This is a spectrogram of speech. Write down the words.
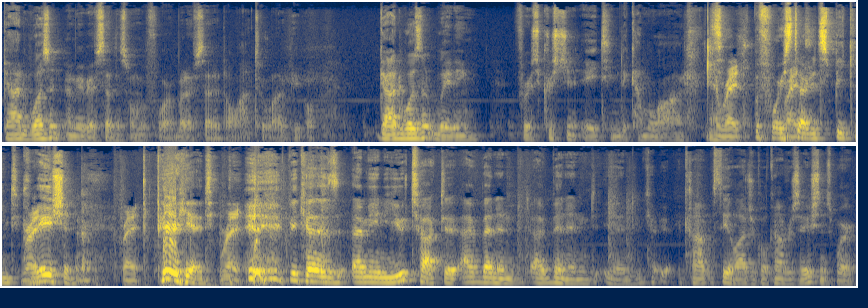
God wasn't I maybe I've said this one before, but I've said it a lot to a lot of people. God wasn't waiting for his Christian A team to come along Yeah, right. before he Right. started speaking to Right. creation. Right. Period. Right. because I mean, you talk to. I've been in. I've been in in com, theological conversations where.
